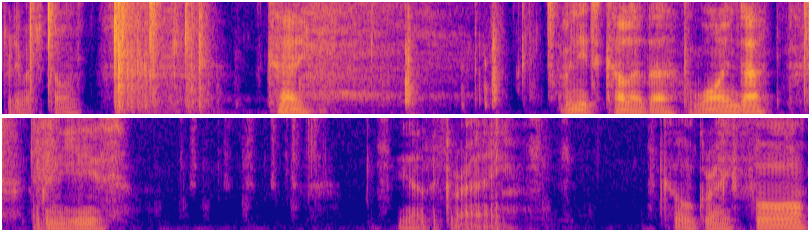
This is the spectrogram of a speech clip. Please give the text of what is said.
pretty much gone. Okay, we need to colour the winder. I'm going to use the other grey, cool grey 4.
